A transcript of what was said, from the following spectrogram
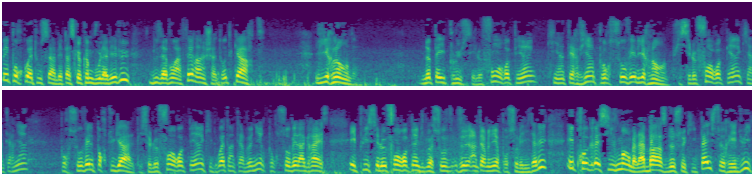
Mais pourquoi tout ça? Parce que, comme vous l'avez vu, nous avons affaire à un château de cartes. L'Irlande ne paye plus. C'est le Fonds européen qui intervient pour sauver l'Irlande. Puis c'est le Fonds européen qui intervient pour sauver le Portugal, puis c'est le Fonds européen qui doit intervenir pour sauver la Grèce, et puis c'est le Fonds européen qui doit intervenir pour sauver l'Italie, et progressivement, ben, la base de ceux qui payent se réduit.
